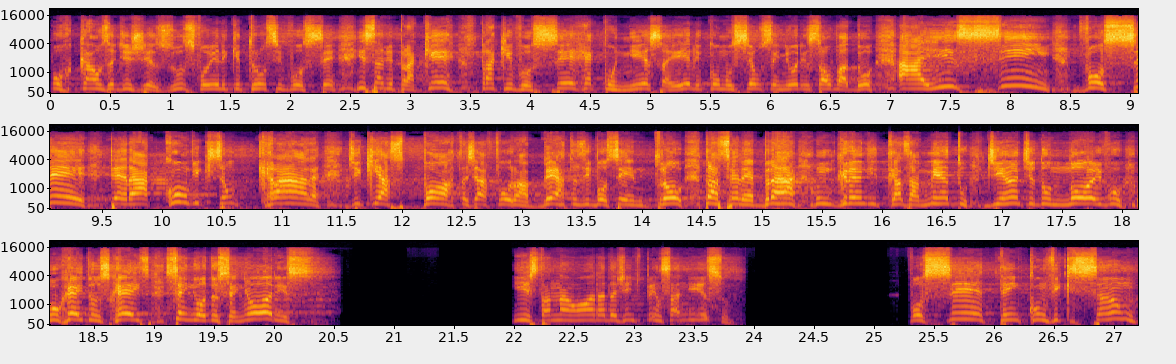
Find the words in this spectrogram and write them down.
por causa de Jesus. Foi Ele que trouxe você. E sabe para quê? Para que você reconheça Ele como seu Senhor e Salvador. Aí sim você terá a convicção clara de que as portas já foram abertas e você entrou entrou para celebrar um grande casamento diante do noivo, o Rei dos Reis, Senhor dos Senhores. E está na hora da gente pensar nisso. Você tem convicção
